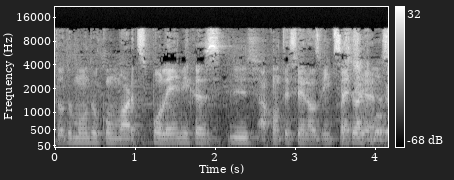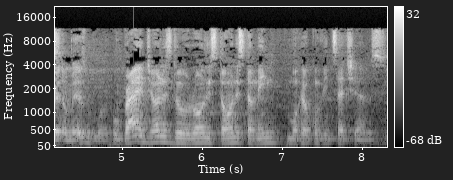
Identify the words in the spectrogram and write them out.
Todo mundo com mortes polêmicas Isso. acontecendo aos Mas 27 será que anos. morreram mesmo, mano? O Brian Jones do Rolling Stones também morreu com 27 anos.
